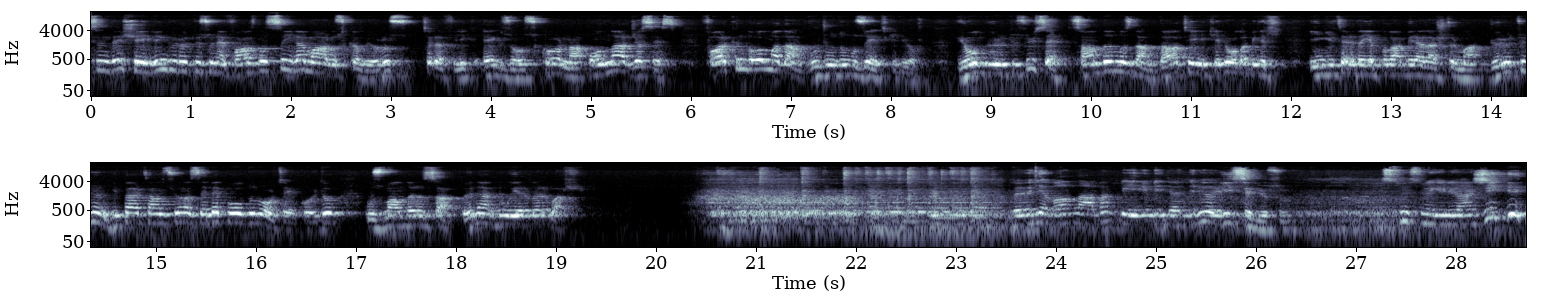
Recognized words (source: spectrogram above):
içerisinde şehrin gürültüsüne fazlasıyla maruz kalıyoruz. Trafik, egzoz, korna, onlarca ses. Farkında olmadan vücudumuzu etkiliyor. Yol gürültüsü ise sandığımızdan daha tehlikeli olabilir. İngiltere'de yapılan bir araştırma gürültünün hipertansiyona sebep olduğunu ortaya koydu. Uzmanlarınsa önemli uyarıları var. Böyle vallahi bak beynimi döndürüyor. İyi hissediyorsun. Üstüme üstüme geliyor her şey.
